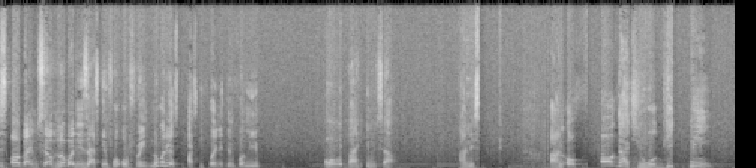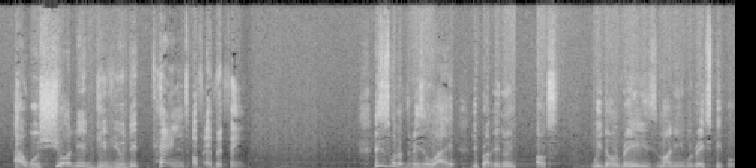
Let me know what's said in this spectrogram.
It's all by himself. Nobody is asking for offering. Nobody is asking for anything from him. All by himself. And, and of all that you will give me, I will surely give you the tenth of everything. This is one of the reasons why you probably know in house we don't raise money, we raise people.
